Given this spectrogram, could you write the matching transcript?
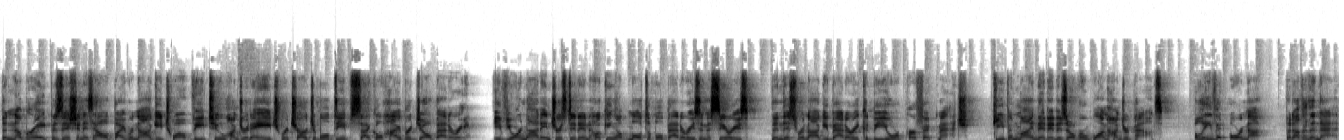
The number 8 position is held by Renogy 12V200AH Rechargeable Deep Cycle Hybrid Gel Battery. If you're not interested in hooking up multiple batteries in a series, then this Renogy battery could be your perfect match. Keep in mind that it is over 100 pounds. Believe it or not, but other than that,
